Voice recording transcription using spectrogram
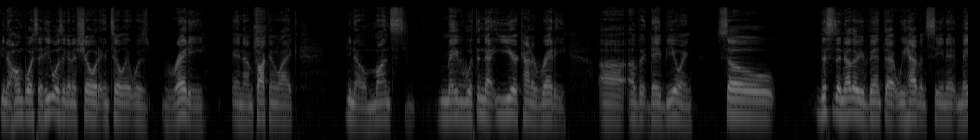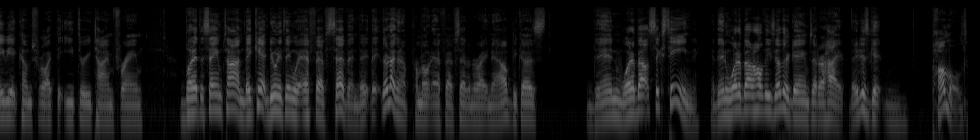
you know, Homeboy said he wasn't going to show it until it was ready, and I'm talking like, you know, months, maybe within that year kind of ready uh, of it debuting. So this is another event that we haven't seen it. Maybe it comes for like the E3 time frame. But at the same time, they can't do anything with FF7. They, they're not going to promote FF7 right now because then what about 16? And then what about all these other games that are hype? They just get pummeled,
